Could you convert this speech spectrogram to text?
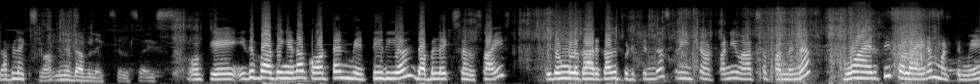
டபுள் எக்ஸ்லா இது டபுள் எக்ஸல் சைஸ் ஓகே இது பாத்தீங்கன்னா cotton material double XL size இது உங்களுக்கு யாருக்காவது பிடிச்சிருந்தா ஸ்கிரீன்ஷாட் பண்ணி வாட்ஸ்அப் பண்ணுங்க. மூவாயிரத்தி தொள்ளாயிரம் மட்டுமே.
